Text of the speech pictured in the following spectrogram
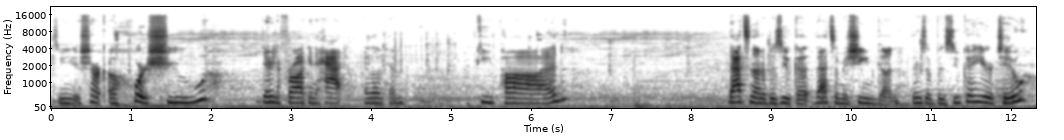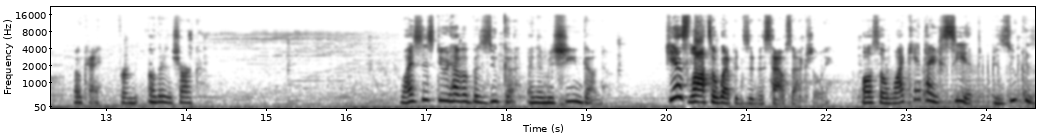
So we need a shark, a horseshoe. There's a frog in a hat. I love him. Pod. That's not a bazooka. That's a machine gun. There's a bazooka here too? Okay. From Oh, there's a shark. Why does this dude have a bazooka and a machine gun? He has lots of weapons in this house, actually. Also, why can't I see it? Bazookas,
